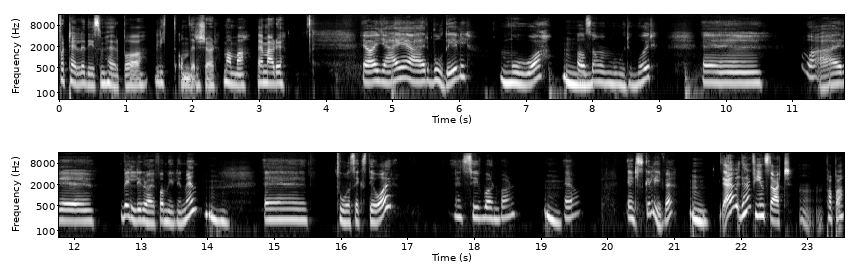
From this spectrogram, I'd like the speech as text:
fortelle de som hører på, litt om dere sjøl? Mamma, hvem er du? Ja, jeg er Bodil Moa, altså mormor. Eh, og er eh, veldig glad i familien min. Eh, 62 år. Eh, syv barnebarn. Ja. Elsker livet. Mm. Det, er, det er en fin start. Pappa,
